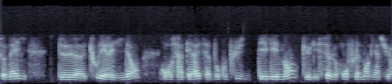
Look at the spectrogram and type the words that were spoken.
sommeil de euh, tous les résidents. On s'intéresse à beaucoup plus d'éléments que les seuls ronflements, bien sûr.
